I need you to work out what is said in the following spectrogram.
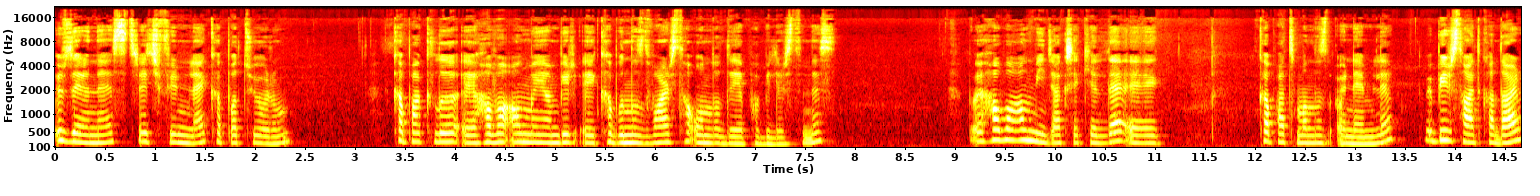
üzerine streç filmle kapatıyorum. Kapaklı e, hava almayan bir e, kabınız varsa onda da yapabilirsiniz. Böyle hava almayacak şekilde e, kapatmanız önemli. Ve bir saat kadar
